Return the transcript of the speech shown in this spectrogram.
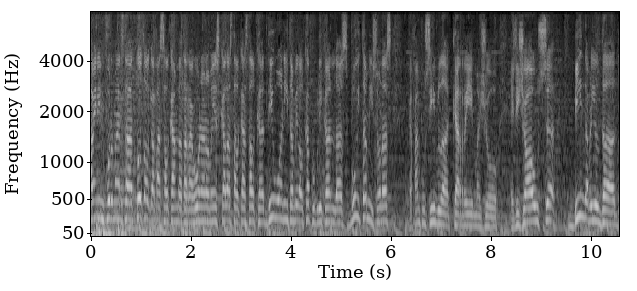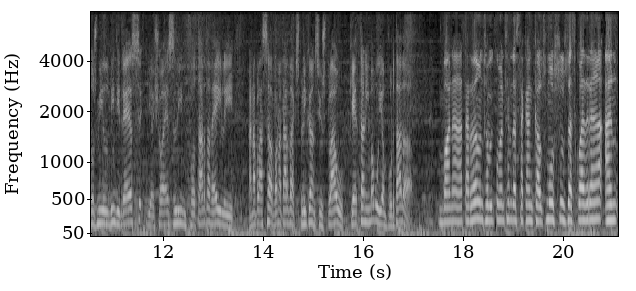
Estar ben informats de tot el que passa al Camp de Tarragona, només cal estar al cas del que diuen i també del que publiquen les 8 emissores que fan possible Carrer Major. És dijous 20 d'abril de 2023 i això és l'Infotarda Daily. Anna Plaça, bona tarda. Explica'ns, si us plau, què tenim avui en portada. Bona tarda, doncs avui comencem destacant que els Mossos d'Esquadra han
